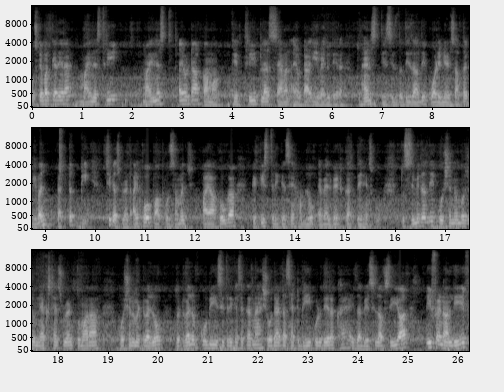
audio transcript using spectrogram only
उसके बाद क्या दे रहा है? Minus three minus iota comma फिर थ्री प्लस सेवन आयोटा ये वैल्यू दे रहा है। तो hence this is this are the coordinates of the given vector B ठीक है स्टूडेंट आई होप आपको समझ आया होगा कि किस तरीके से हम लोग एवेलुएट करते हैं इसको। तो सिमिलरली क्वेश्चन नंबर जो नेक्स्ट है स्टूडेंट तुम्हारा क्वेश्चन नंबर ट्वेल्व तो ट्वेल्व को भी इसी तरीके से करना है। Show that the set B equal दे रखा है is the basis of C R if and only if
